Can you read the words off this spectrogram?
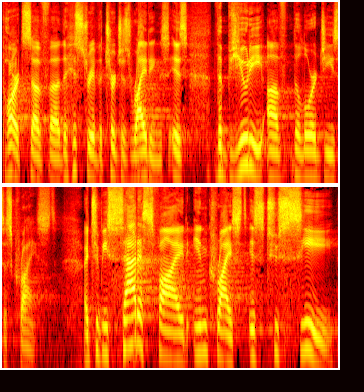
parts of uh, the history of the church's writings is the beauty of the Lord Jesus Christ. Right? To be satisfied in Christ is to see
